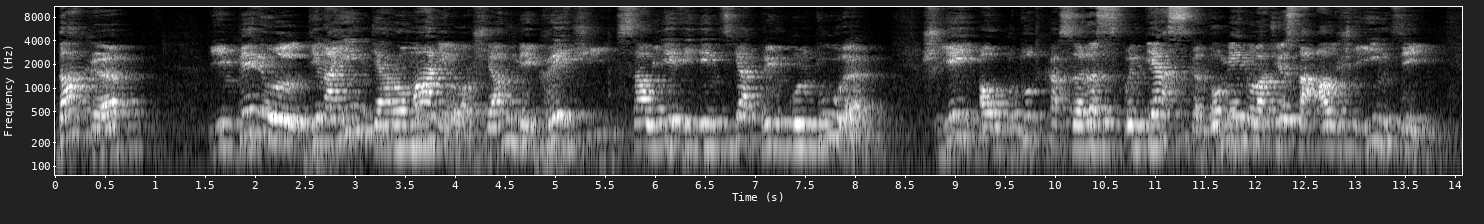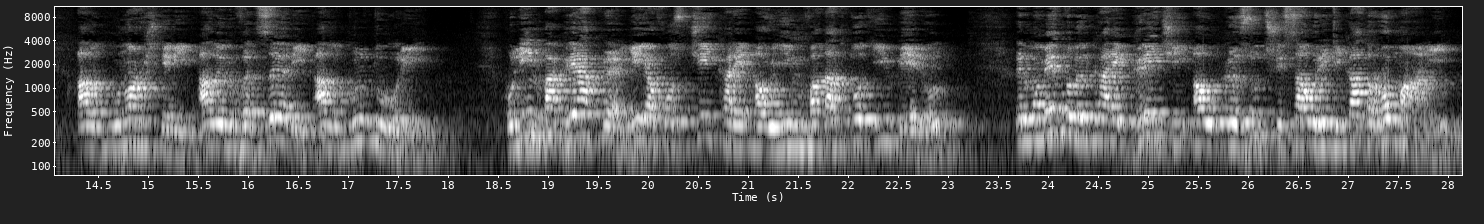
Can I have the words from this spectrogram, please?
Dacă Imperiul dinaintea romanilor, și anume grecii, s-au evidențiat prin cultură, și ei au putut ca să răspândească domeniul acesta al științei, al cunoașterii, al învățării, al culturii. Cu limba greacă, ei au fost cei care au invadat tot Imperiul. În momentul în care grecii au căzut și s-au ridicat romanii,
